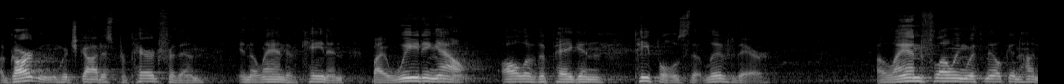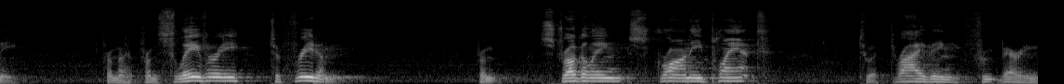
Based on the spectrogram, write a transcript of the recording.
a garden which God has prepared for them in the land of Canaan by weeding out all of the pagan peoples that lived there a land flowing with milk and honey, from, a, from slavery to freedom, from struggling, scrawny plant to a thriving, fruit bearing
